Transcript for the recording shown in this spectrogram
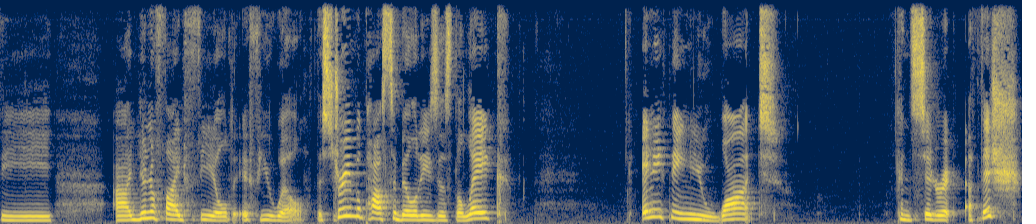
the uh, unified field, if you will. The stream of possibilities is the lake. Anything you want, consider it a fish,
